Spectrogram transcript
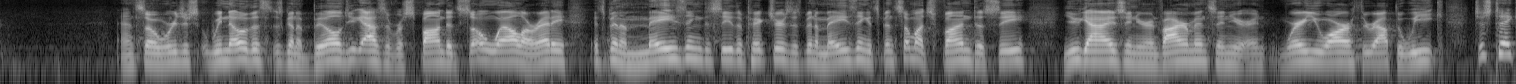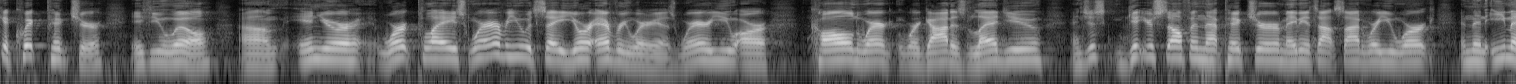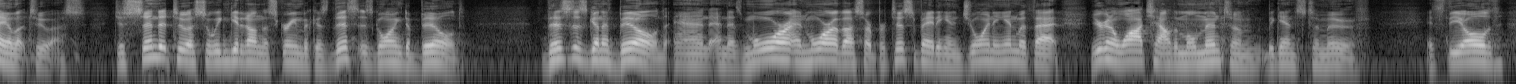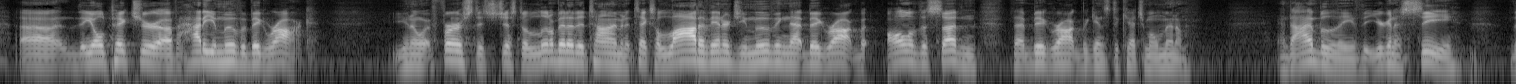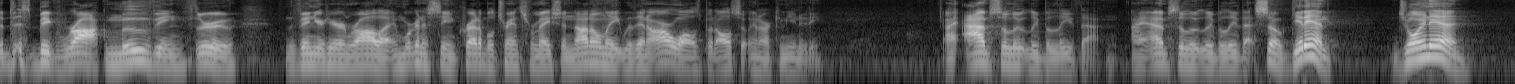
And so we're just we know this is going to build. You guys have responded so well already. It's been amazing to see the pictures. It's been amazing. It's been so much fun to see you guys in your environments and your and where you are throughout the week. Just take a quick picture, if you will, um, in your workplace, wherever you would say your everywhere is, where you are called, where where God has led you, and just get yourself in that picture. Maybe it's outside where you work and then email it to us. Just send it to us so we can get it on the screen because this is going to build. This is going to build. And, and as more and more of us are participating and joining in with that, you're going to watch how the momentum begins to move. It's the old, uh, the old picture of how do you move a big rock? You know, at first it's just a little bit at a time and it takes a lot of energy moving that big rock, but all of a sudden that big rock begins to catch momentum. And I believe that you're going to see the, this big rock moving through the vineyard here in Rolla, and we're going to see incredible transformation, not only within our walls, but also in our community. I absolutely believe that. I absolutely believe that. So get in, join in,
